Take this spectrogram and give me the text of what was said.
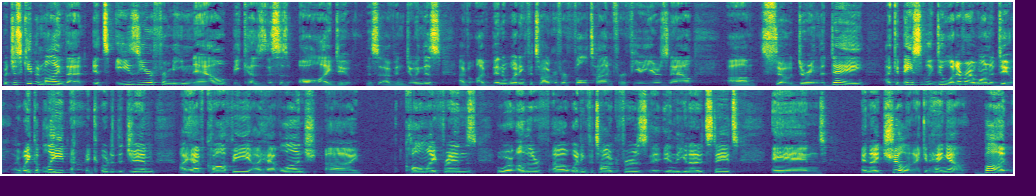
But just keep in mind that it's easier for me now because this is all I do. This I've been doing this. I've, I've been a wedding photographer full time for a few years now. Um, so during the day, I can basically do whatever I want to do. I wake up late, I go to the gym, I have coffee, I have lunch, I call my friends who are other uh, wedding photographers in the United States, and and I chill and I can hang out. But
